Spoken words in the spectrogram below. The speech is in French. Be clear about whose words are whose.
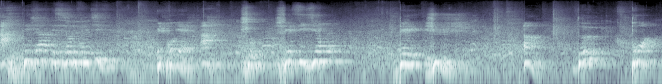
Speaker 1: Ah, déjà, décision définitive. Une première. Ah, chaud. Décision des juges. 1, 2, 3.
